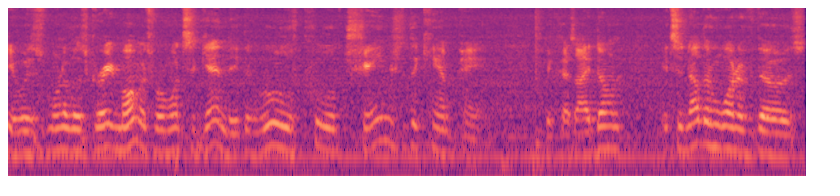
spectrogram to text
it was one of those great moments where once again the, the rule of cool changed the campaign because I don't. It's another one of those.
